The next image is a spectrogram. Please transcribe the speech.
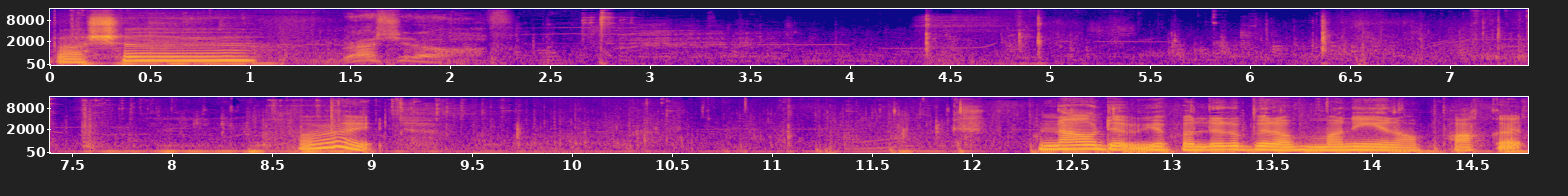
Brush. Brush it off. Alright. Now that we have a little bit of money in our pocket,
